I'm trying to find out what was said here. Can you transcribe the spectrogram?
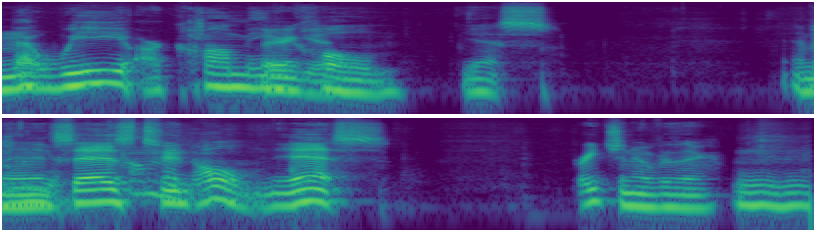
That we are coming home. yes. And then are it says to home. yes, preaching over there. hmm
